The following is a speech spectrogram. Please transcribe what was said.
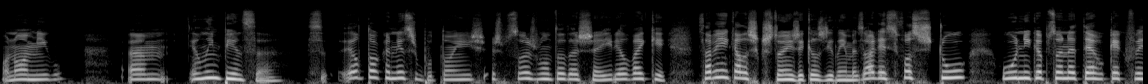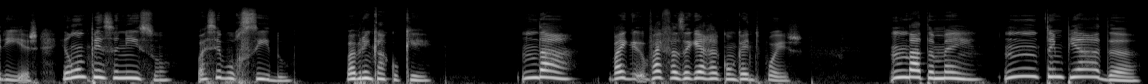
ou não amigo, hum, ele nem pensa. Se ele toca nesses botões, as pessoas vão todas sair. Ele vai quê? Sabem aquelas questões, aqueles dilemas? Olha, se fosses tu a única pessoa na Terra, o que é que farias? Ele não pensa nisso. Vai ser aborrecido. Vai brincar com o quê? Não dá. Vai, vai fazer guerra com quem depois? Não dá também. Não tem piada.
